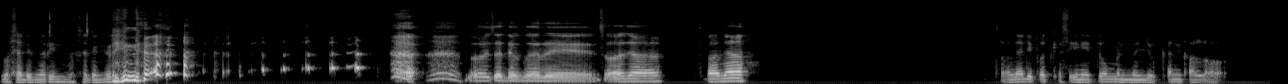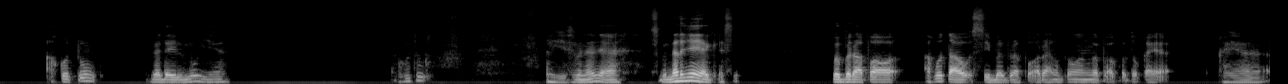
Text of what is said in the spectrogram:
gak usah dengerin gak usah dengerin. Gak usah dengerin. Soalnya soalnya soalnya di podcast ini tuh menunjukkan kalau aku tuh gak ada ilmunya. Aku tuh oh iya sebenarnya sebenarnya ya guys. Beberapa aku tahu sih beberapa orang tuh nganggap aku tuh kayak kayak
